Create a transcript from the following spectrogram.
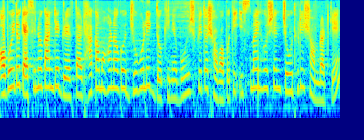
অবৈধ ক্যাসিনো কাণ্ডে গ্রেফতার ঢাকা মহানগর যুবলীগ দক্ষিণে বহিষ্কৃত সভাপতি ইসমাইল হোসেন চৌধুরী সম্রাটকে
